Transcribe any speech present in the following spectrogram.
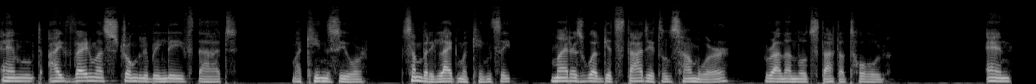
And I very much strongly believe that McKinsey or somebody like McKinsey might as well get started on somewhere rather than not start at all. And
